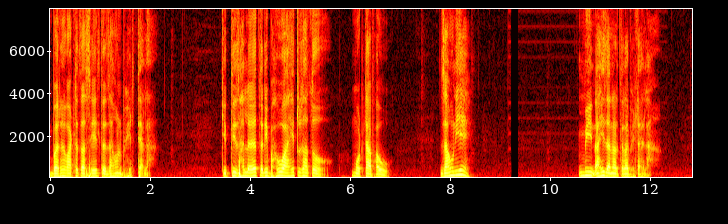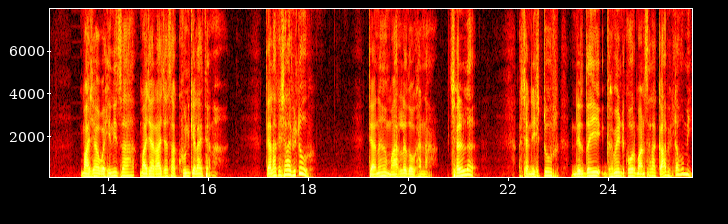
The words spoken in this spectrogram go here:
बरं वाटत असेल तर जाऊन भेट त्याला. किती झालं तरी भाऊ आहे तुझा तो मोठा भाऊ. जाऊन ये. मी नाही जाणार त्याला भेटायला. माझ्या वहिनीचा माझ्या राजाचा खून केलाय त्यानं. त्याला कशाला भेटू? त्यानं मारलं दोघांना. छळलं. अशा निष्ठूर निर्दयी घमेंडखोर माणसाला का भेटावं मी?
